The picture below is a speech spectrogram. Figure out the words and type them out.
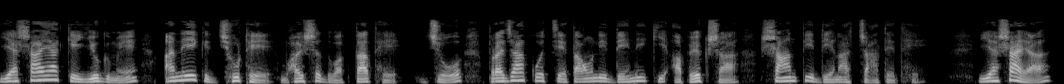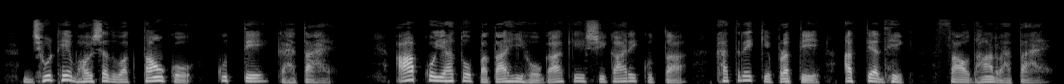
यशाया के युग में अनेक झूठे भविष्य वक्ता थे, जो प्रजा को चेतावनी देने की अपेक्षा शांति देना चाहते थे। यशाया झूठे भविष्य वक्ताओं को कुत्ते कहता है। आपको यह तो पता ही होगा कि शिकारी कुत्ता खतरे के प्रति अत्यधिक सावधान रहता है।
